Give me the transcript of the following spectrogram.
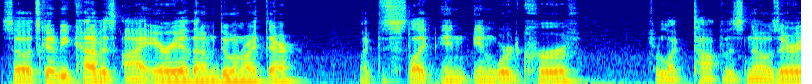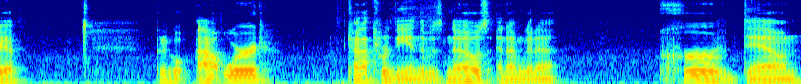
So it's going to be kind of his eye area that I'm doing right there like this slight in, inward curve for like top of his nose area. I'm gonna go outward, kind of toward the end of his nose, and I'm gonna curve down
